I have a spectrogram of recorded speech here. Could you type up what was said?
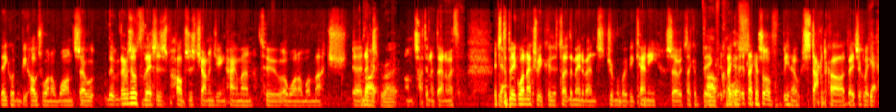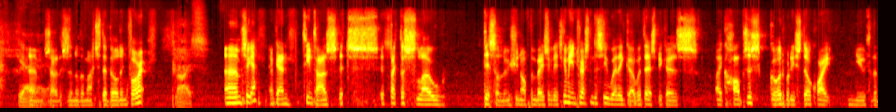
they couldn't be Hobbs one on one. So the, the, result of this is Hobbs is challenging Hangman to a one on one match uh, next right, right. on Saturday Night Dynamite. It's yeah. the big one next week because it's like the main event, Jungle v Kenny. So it's like a big, oh, it's, like a, it's, like a, sort of you know stacked card basically. Yeah, yeah, um, yeah, yeah. So this is another match they're building for it. Nice. Um, so yeah, again, Team Taz. It's it's like the slow dissolution of them. Basically, it's gonna be interesting to see where they go with this because like Hobbs is good, but he's still quite new to the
